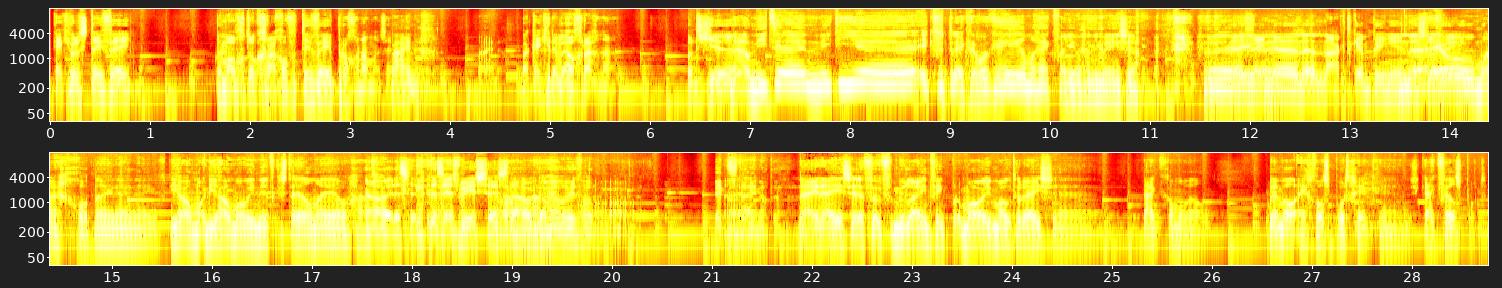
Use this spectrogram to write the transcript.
Kijk je wel eens tv? We mogen het ook graag over tv-programma's hebben. Weinig. Weinig. Waar kijk je dan wel graag naar? Wat is je... Nou, niet, eh, niet die... eh, ik vertrek. Daar word ik helemaal gek van, joh. Van die mensen. Nee, nee, geen nee. eh, naaktcamping in Nee, Slovenië? oh, maar god, nee, nee, nee. Of die homo, die homo in dit kasteel, nee, joh, gaat. Nou, dat is, dat is SBS 6, daar hou ik dan wel weer van. Kijk, Stijn altijd. Nee, nee, is, eh, F- Formule 1 vind ik mooi. Motorrace, eh, kijk ik allemaal wel. Ik ben wel echt wel sportgek, eh, dus ik kijk veel sport.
